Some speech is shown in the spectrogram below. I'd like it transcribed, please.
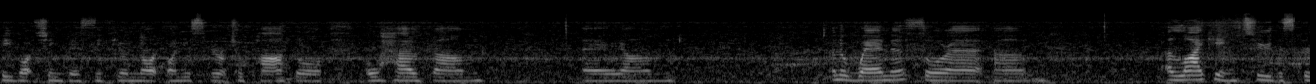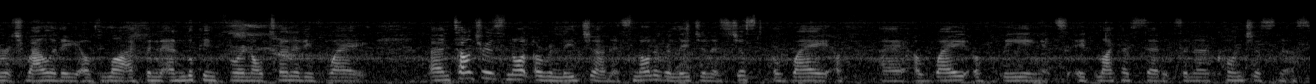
be watching this if you're not on your spiritual path or, or have um, a um, an awareness or a um, a liking to the spirituality of life and, and looking for an alternative way. And Tantra is not a religion. It's not a religion. It's just a way of a, a way of being. It's it like I said. It's in a consciousness.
